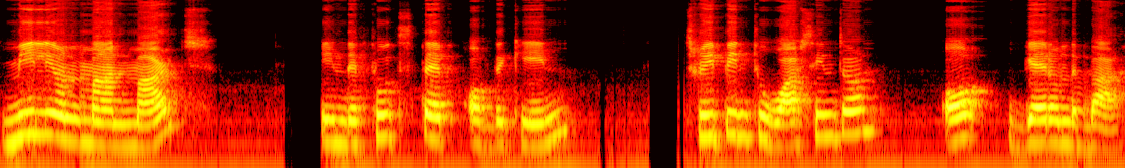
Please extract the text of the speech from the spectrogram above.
Million Man March, In the Footsteps of the King, Tripping to Washington o Get on the Bus.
